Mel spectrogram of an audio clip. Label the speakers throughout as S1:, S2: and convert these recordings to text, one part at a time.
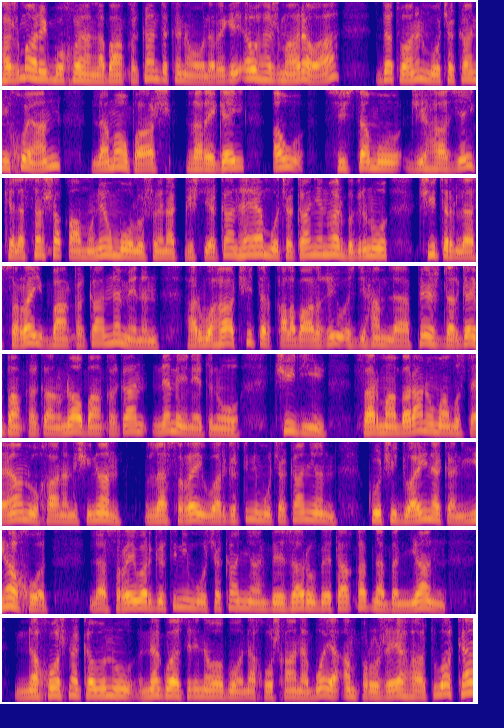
S1: هەژمارێک بۆ خۆیان لە بانقەکان دەکەنەوە و لە ڕێگەی ئەو هەژمارەوە دەتوانن مۆچەکانی خۆیان لەمەو پاش لە ڕێگەی ئەو سیستەم و جیهازیەی کە لەسەر شەقام و نێو مۆڵ و شوێنە گشتیەکان هەیە مۆچەکانیان وەربگرن و چیتر لە سڕەی بانقەکان نەمێنن هەروەها چیتر قەڵەباڵغی و ئزدیحام لە پێش دەرگای بانقەکان و ناو بانقەکان نەمێنێتن و چیدی فەرمانبەران و مامۆستایان و خانەنشینان لە سڕەی وەرگرتنی مووچەکانیان کوچی دوایی نەکەن یاخۆد لە سڕەی وەرگرتنی مووچەکانیان بێزار و بێتاقەت نەبن یان نەخۆش نەکەون و نەگوازرێنەوە بۆ نەخۆشخانە بۆیە ئەم پرۆژەیە هاتووە کە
